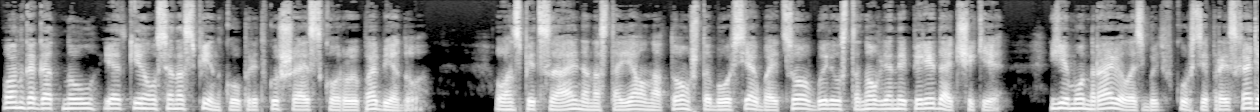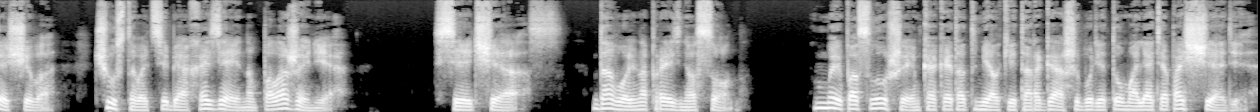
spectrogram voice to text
Он гоготнул и откинулся на спинку, предвкушая скорую победу. Он специально настоял на том, чтобы у всех бойцов были установлены передатчики. Ему нравилось быть в курсе происходящего, чувствовать себя хозяином положения. «Сейчас», — довольно произнес он. «Мы послушаем, как этот мелкий торгаш будет умолять о пощаде».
